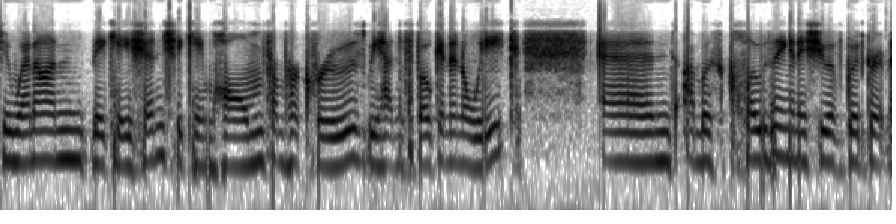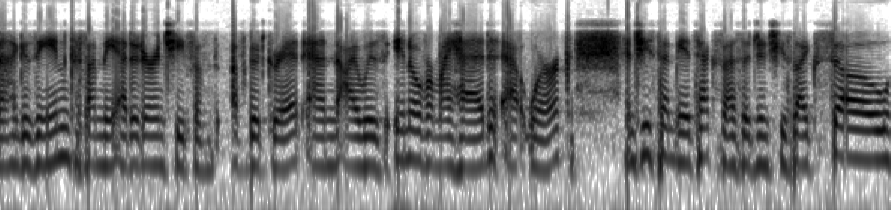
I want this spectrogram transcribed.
She went on vacation. She came home from her cruise. We hadn't spoken in a week. And I was closing an issue of Good Grit magazine because I'm the editor in chief of, of Good Grit and I was in over my head at work and she sent me a text message and she's like, "So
